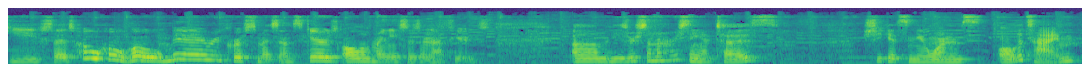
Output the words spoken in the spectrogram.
He says, ho, ho, ho, Merry Christmas, and scares all of my nieces and nephews. Um, these are some of her Santas. She gets new ones all the time.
